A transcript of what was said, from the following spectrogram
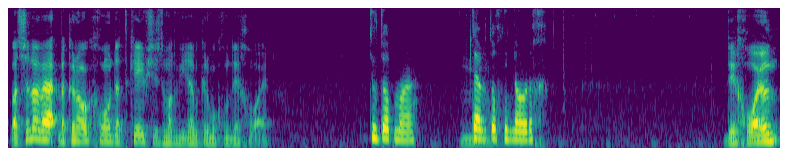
Wat zullen we. We kunnen ook gewoon dat cave system wat we hier hebben, kunnen we ook gewoon dichtgooien. Doe dat maar. Dat hebben we toch niet nodig. Dichtgooien.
